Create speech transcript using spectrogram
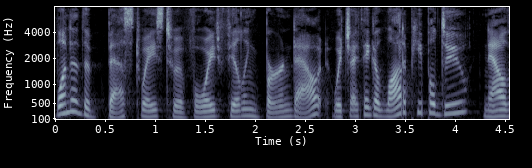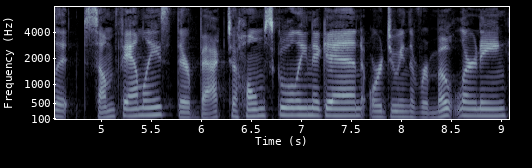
one of the best ways to avoid feeling burned out, which I think a lot of people do now that some families they're back to homeschooling again or doing the remote learning,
